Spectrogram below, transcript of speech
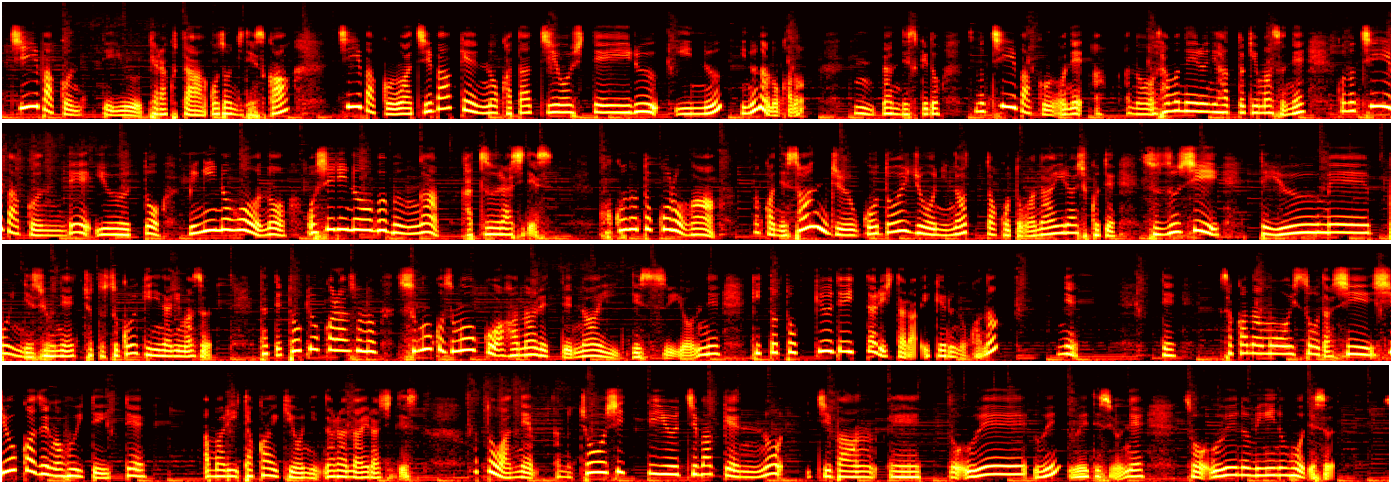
チーバくんっていうキャラクターご存知ですか？チーバくんは千葉県の形をしている犬？犬なのかな？うん、なんですけど、そのチーバくんをね、ああのサムネイルに貼っときますね。このチーバくんで言うと、右の方のお尻の部分が勝浦市です。ここのところが、なんかね、35度以上になったことがないらしくて、涼しいって有名っぽいんですよね。ちょっとすごい気になります。だって東京からそのすごくすごくは離れてないですよね。きっと特急で行ったりしたらいけるのかな？ね。で魚も美味しそうだし潮風が吹いていてあまり高い気温にならないらしいです。あとはねあの銚子っていう千葉県の一番えー、っと上上？上ですよね。そう上の右の方です。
